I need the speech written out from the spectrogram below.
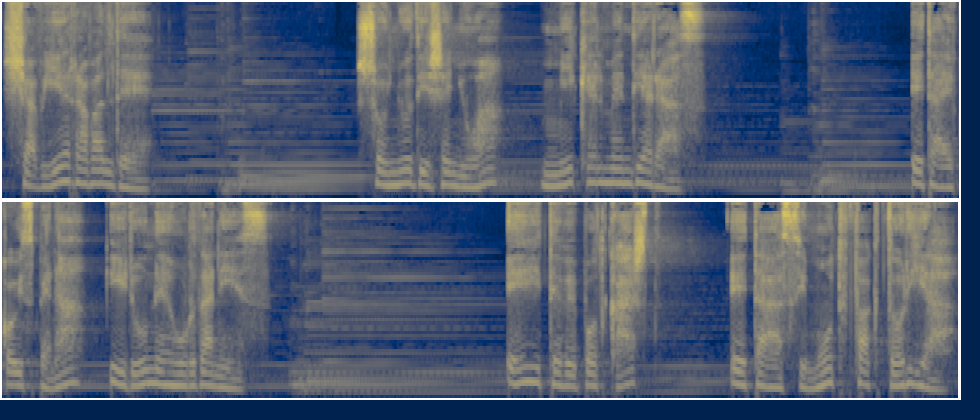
Xavier Abalde. Soinu diseinua, Mikel Mendiaraz. Eta ekoizpena, Irune Urdaniz. EITB Podcast eta Azimut Faktoria.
